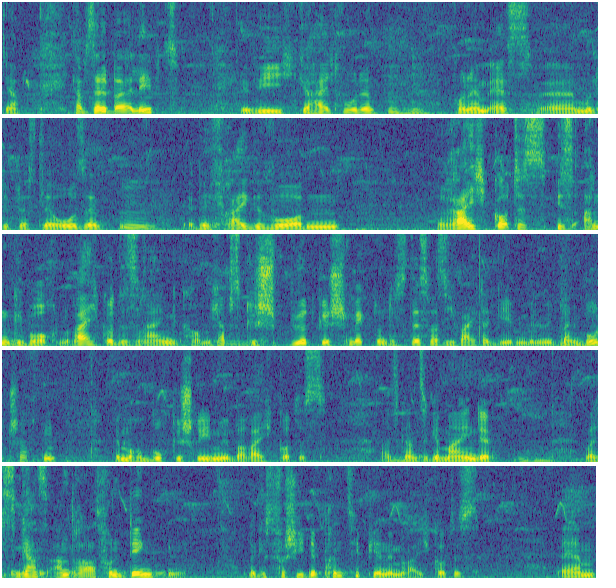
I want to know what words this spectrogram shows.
ja. Ich habe selber erlebt, wie ich geheilt wurde mhm. von MS, äh, Multiple Sklerose. Mhm. Ich bin frei geworden. Reich Gottes ist angebrochen, Reich Gottes ist reingekommen. Ich habe es mhm. gespürt, geschmeckt und das ist das, was ich weitergeben will. Mit meinen Botschaften. Wir haben auch ein Buch geschrieben über Reich Gottes als ganze Gemeinde. Weil es ist eine ganz andere Art von Denken. Und da gibt es verschiedene Prinzipien im Reich Gottes. Ähm,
